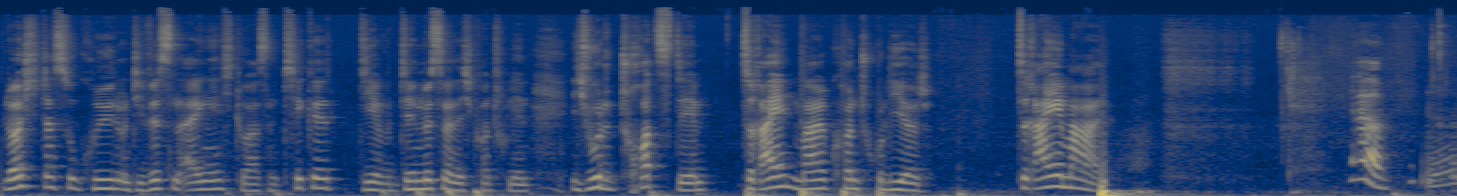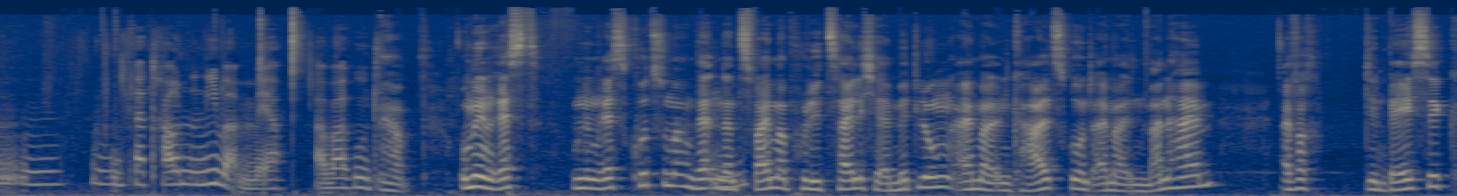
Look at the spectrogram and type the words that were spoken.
leuchtet das so grün und die wissen eigentlich, du hast ein Ticket, die, den müssen wir nicht kontrollieren. Ich wurde trotzdem dreimal kontrolliert. Dreimal. Ja, mm, ich vertraue niemandem mehr. Aber gut. Ja. Um den Rest, um den Rest kurz zu machen, wir hatten dann Mhm. zweimal polizeiliche Ermittlungen, einmal in Karlsruhe und einmal in Mannheim. Einfach den Basic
